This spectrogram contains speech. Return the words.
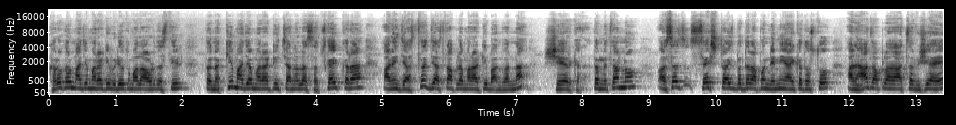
खरोखर माझे मराठी व्हिडिओ तुम्हाला आवडत असतील तर नक्की माझ्या मराठी चॅनलला सबस्क्राईब करा आणि जास्तीत जास्त आपल्या मराठी बांधवांना शेअर करा. तर मित्रांनो असंच सेक्स टॉईजबद्दल आपण नेहमी ऐकत असतो आणि हाच आपला आजचा विषय आहे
